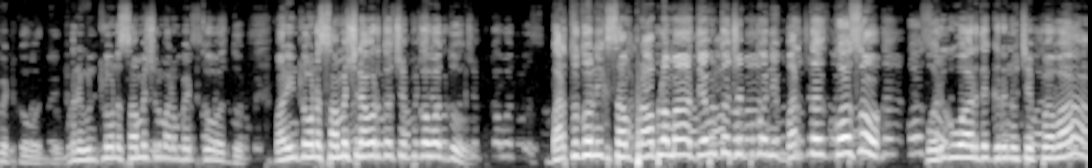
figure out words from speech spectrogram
పెట్టుకోవద్దు. మన ఇంట్లో ఉన్న సమస్యలు మనం పెట్టుకోవద్దు. మన ఇంట్లో ఉన్న సమస్యలు ఎవరితో చెప్పుకోవద్దు. భర్తతో నీకు ప్రాబ్లమా? దేవునితో చెప్పుకో. నీ భర్త కోసం పొరుగు వారి దగ్గర నువ్వు చెప్పావా?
